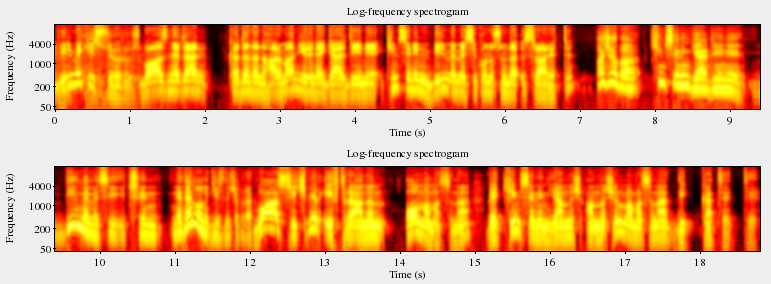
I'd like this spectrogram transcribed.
Bilmek istiyoruz. Boğaz neden kadının harman yerine geldiğini kimsenin bilmemesi konusunda ısrar etti? Acaba kimsenin geldiğini bilmemesi için neden onu gizlice bıraktı? Boğaz hiçbir iftiranın olmamasına ve kimsenin yanlış anlaşılmamasına dikkat etti.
